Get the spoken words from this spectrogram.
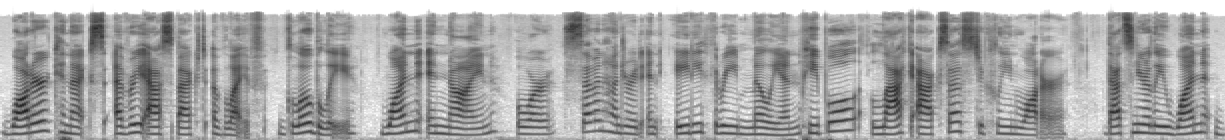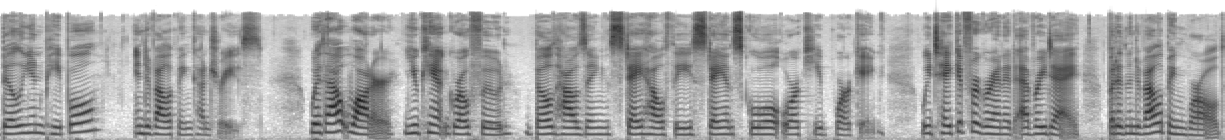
Water connects every aspect of life globally. One in nine, or 783 million, people lack access to clean water. That's nearly 1 billion people in developing countries. Without water, you can't grow food, build housing, stay healthy, stay in school, or keep working. We take it for granted every day, but in the developing world,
